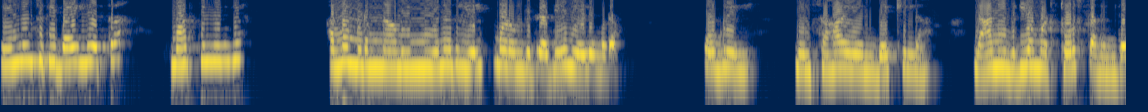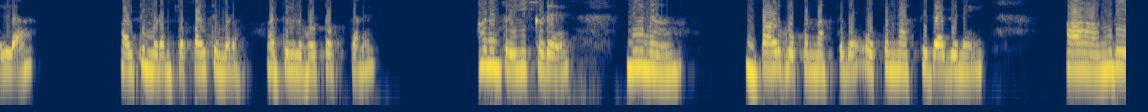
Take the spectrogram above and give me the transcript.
ಇನ್ನೊಂದ್ಸತಿ ಬಾಯಿಲಿ ಹತ್ರ. ಮಾಡ್ತೀನಿ ನಿಮಗೆ ಅಲ್ಲ ಮೇಡಮ್ ನಾವು ಇನ್ನು ಏನಾದರೂ ಹೆಲ್ಪ್ ಮಾಡೋಂಗಿದ್ರೆ ಅದೇನು ಹೇಳಿ ಮೇಡಮ್ ಹೋಗ್ರಿ, ನಿಮ್ ಸಹಾಯ ಏನು ಬೇಕಿಲ್ಲ. ನಾನು ಈ ವಿಡಿಯೋ ಮಾಡಿ ತೋರಿಸ್ತಾ ನಿಮ್ದೆಲ್ಲ. ಆಯ್ತು ಮೇಡಮ್ ತಪ್ಪಾಯ್ತು ಮೇಡಮ್ ಅಂತ ಹೇಳಿ ಹೊರಟೋಗ್ತಾನೆ. ಆನಂತರ ಈ ಕಡೆ ಮೀನ ಬಾರ್ ಓಪನ್ ಆಗ್ತದೆ. ಓಪನ್ ಆಗ್ತಿದ್ದಾಗೇನೆ ಆ ಅಂಗಡಿ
